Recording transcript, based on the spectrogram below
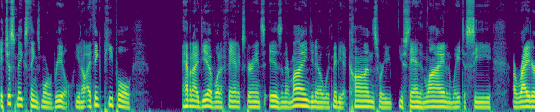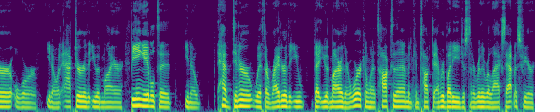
it just makes things more real. You know, I think people have an idea of what a fan experience is in their mind, you know, with maybe at cons where you, you stand in line and wait to see a writer or, you know, an actor that you admire. Being able to you know have dinner with a writer that you that you admire their work and want to talk to them and can talk to everybody just in a really relaxed atmosphere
